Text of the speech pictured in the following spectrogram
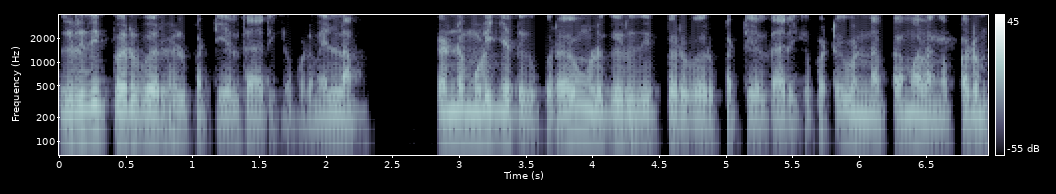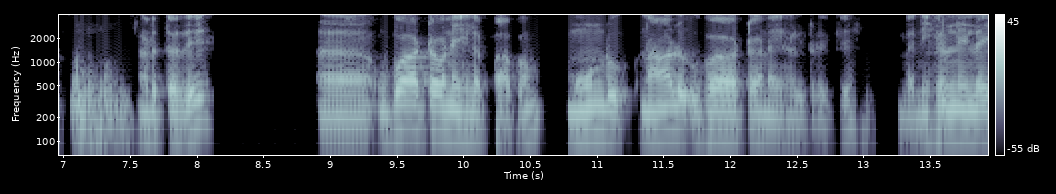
இறுதி பெறுபவர்கள் பட்டியல் தயாரிக்கப்படும். எல்லாம். ரெண்டு முடிஞ்சதுக்கு பிறகு உங்களுக்கு இறுதி பெறுபவர் பட்டியல் தயாரிக்கப்பட்டு விண்ணப்பம் வழங்கப்படும். அடுத்தது உப அட்டவணைகளை பார்ப்போம். மூன்று நாலு உப அட்டவணைகள் இருக்கு. இந்த நிகழ்நிலை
